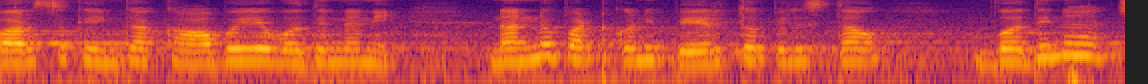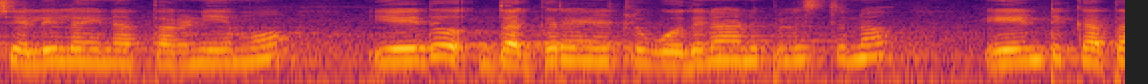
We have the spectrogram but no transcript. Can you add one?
వరుసకు ఇంకా కాబోయే వదినని నన్ను పట్టుకొని పేరుతో పిలుస్తావు? వదిన చెల్లిలైన తననేమో ఏదో దగ్గరైనట్లు వదిన అని పిలుస్తున్నావు ఏంటి కథ?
